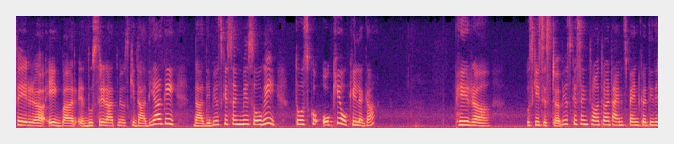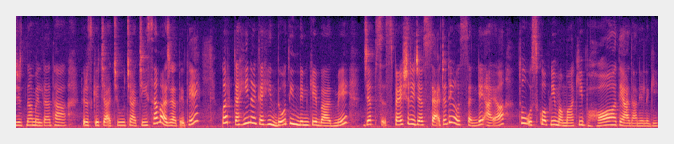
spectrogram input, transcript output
फिर एक बार दूसरी रात में उसकी दादी आ गई, दादी भी उसके संग में सो गई तो उसको ओके ओके लगा। फिर उसकी सिस्टर भी उसके संग थोड़ा थोड़ा टाइम स्पेंड करती थी, जितना मिलता था। फिर उसके चाचू, चाची सब आ जाते थे। पर कहीं ना कहीं दो तीन दिन के बाद में, जब स्पेशली जब सैटरडे और संडे आया तो उसको अपनी मम्मा की बहुत याद आने लगी।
